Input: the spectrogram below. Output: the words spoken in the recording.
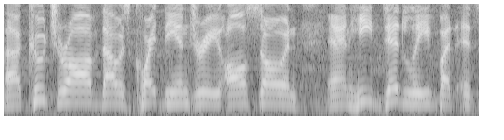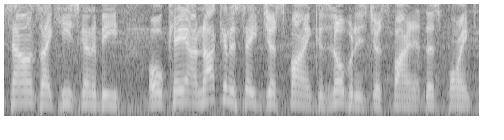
Uh, Kucherov, that was quite the injury also, and and he did leave, but it sounds like he's going to be okay. I'm not going to say just fine because nobody's just fine at this point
